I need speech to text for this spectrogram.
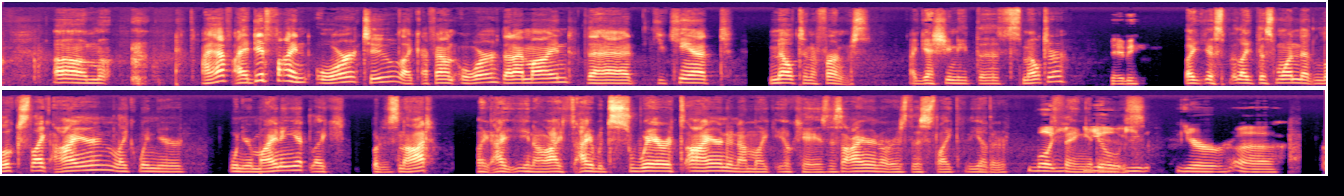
Um, I have I did find ore too. Like I found ore that I mined that you can't melt in a furnace. I guess you need the smelter. Maybe. Like yes, like this one that looks like iron. Like when you're when you're mining it, like but it's not. Like I, you know, I I would swear it's iron, and I'm like, okay, is this iron or is this like the other? Well, Thing you, you, your, uh,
